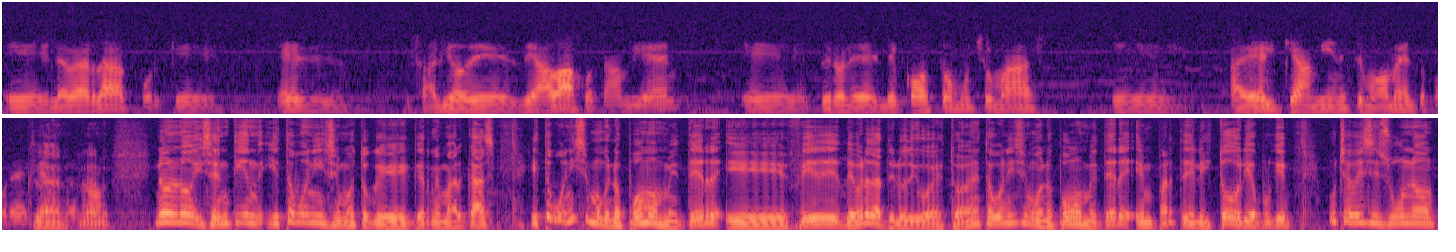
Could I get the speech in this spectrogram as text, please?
eh, la verdad, porque él salió de, de abajo también, eh, pero le, le costó mucho más a él que a mí en este momento, por ejemplo. Claro, ¿no? claro. No, no, y se entiende. Y está buenísimo esto que, que remarcás. Está buenísimo que nos podamos meter, eh, Fede, de verdad te lo digo esto, ¿eh? está buenísimo que nos podamos meter en parte de la historia, porque muchas veces uno,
